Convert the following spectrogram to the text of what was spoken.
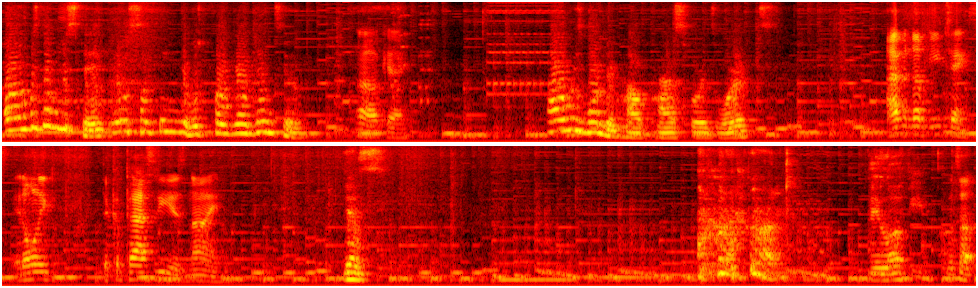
Oh, it was uh, no mistake. It was something that was programmed into. Oh, okay. I always wondered how passwords worked. I have enough E-tanks. It only the capacity is nine. Yes, Hey, Luffy. What's up?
